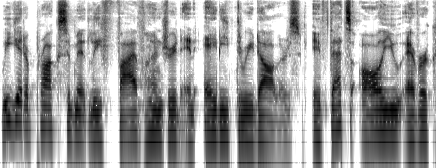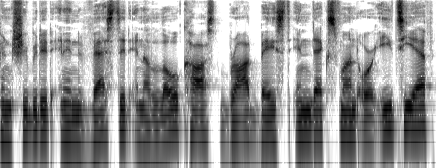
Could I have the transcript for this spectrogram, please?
we get approximately 580 $83. If that's all you ever contributed and invested in a low-cost broad-based index fund or ETF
